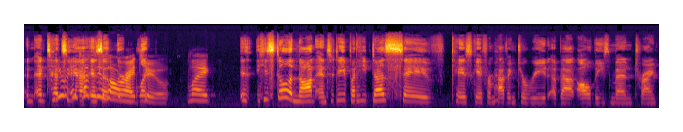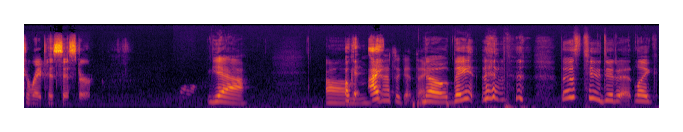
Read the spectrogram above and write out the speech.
And and You- Tetsuya and is tetsuya's at all like, too like is- he's still a non-entity, but he does save Keisuke from having to read about all these men trying to rape his sister. Yeah. Um, Okay, I that's a good thing No, they those two did it like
